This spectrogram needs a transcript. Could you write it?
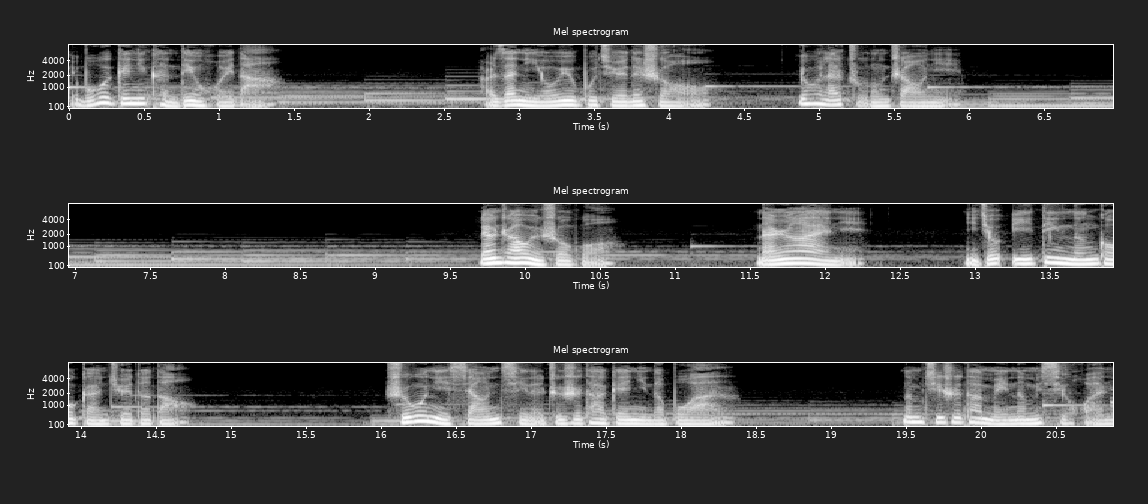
也不会给你肯定回答；而在你犹豫不决的时候，又会来主动找你。梁朝伟说过：“男人爱你，你就一定能够感觉得到。如果你想起的只是他给你的不安，那么其实他没那么喜欢你。”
